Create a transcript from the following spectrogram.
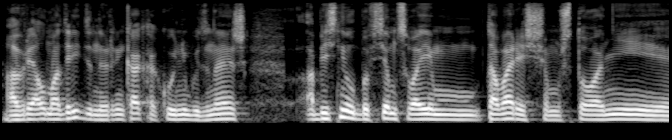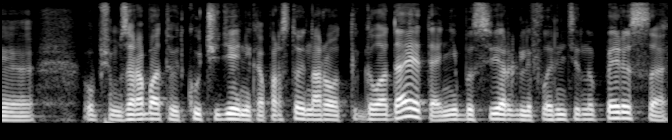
а в Реал Мадриде наверняка какую-нибудь, знаешь, объяснил бы всем своим товарищам, что они, в общем, зарабатывают кучу денег, а простой народ голодает, и они бы свергли Флорентина Переса,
